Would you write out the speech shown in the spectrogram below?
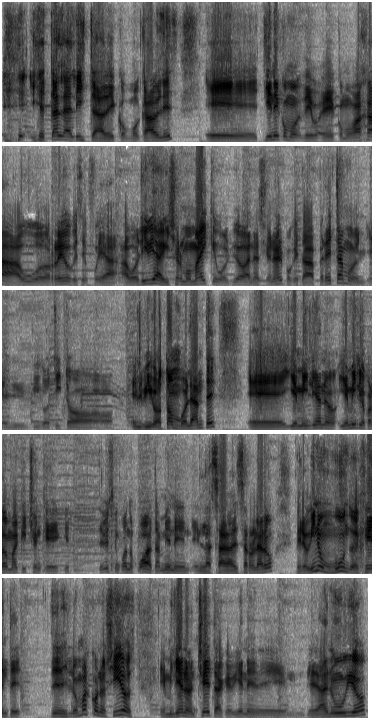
y está en la lista de convocables. Eh, tiene como, eh, como baja a Hugo Dorrego, que se fue a, Bolivia, a Guillermo May, que volvió a Nacional porque estaba préstamo, el, bigotito, el bigotón volante, eh, y Emiliano, y Emilio, perdón, Maquichen, que, de vez en cuando jugaba también en, la saga de Cerro Largo, pero vino un mundo de gente. Desde los más conocidos, Emiliano Ancheta, que viene de, Danubio,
